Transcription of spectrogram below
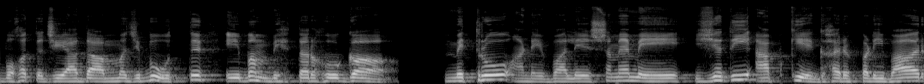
बहुत ज़्यादा मज़बूत एवं बेहतर होगा। मित्रों, आने वाले समय में यदि आपके घर परिवार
